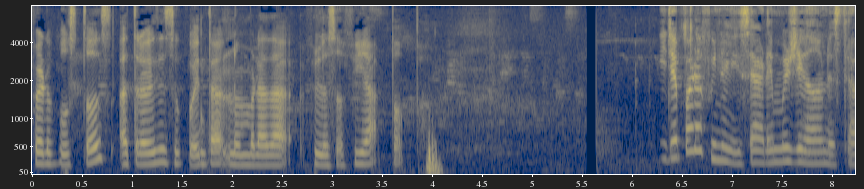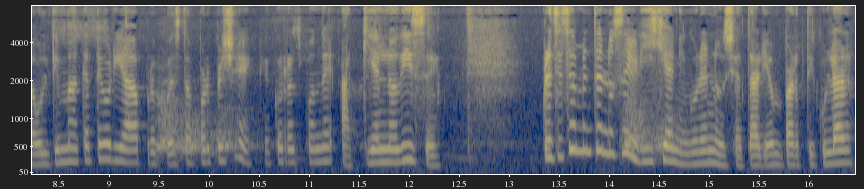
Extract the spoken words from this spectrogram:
Fer Bustos a través de su cuenta nombrada Filosofía Pop. Y ya para finalizar, hemos llegado a nuestra última categoría propuesta por Peche, que corresponde a quién lo dice. Precisamente no se dirige a ningún enunciatario en particular,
